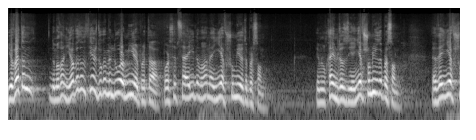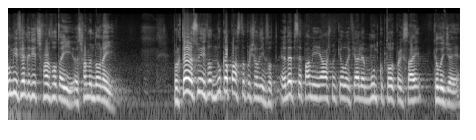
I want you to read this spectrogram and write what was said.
Jo vetëm, domethënë, jo vetëm thjesht duke menduar mirë për ta, por sepse ai domethënë e njeh shumë mirë atë person. Ibn Qayyim Xheuzi e njeh shumë mirë atë person. Edhe i njeh shumë mirë fjalët e tij çfarë thot ai dhe çfarë mendon ai. Për këtë arsye ai thot nuk ka pas këtë për qëllim thot, edhe pse pamja e jashtme kjo lloj fjalë mund të kuptohet prej saj, kjo lloj gjëje.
